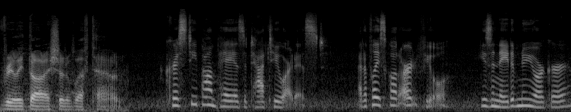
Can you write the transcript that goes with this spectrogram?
really thought I should have left town. Christy Pompey is a tattoo artist at a place called Art Fuel. He's a native New Yorker.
